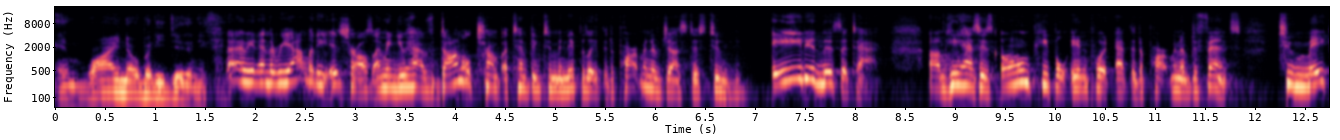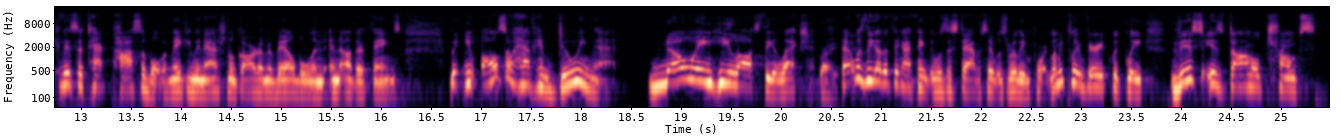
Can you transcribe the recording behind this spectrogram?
and why nobody did anything. I mean, and the reality is, Charles, I mean, you have Donald Trump attempting to manipulate the Department of Justice to aid in this attack. Um, he has his own people input at the Department of Defense to make this attack possible by making the National Guard unavailable and, and other things. But you also have him doing that knowing he lost the election. Right. That was the other thing I think that was established that was really important. Let me play very quickly. This is Donald Trump's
